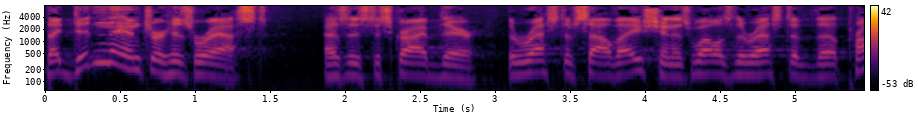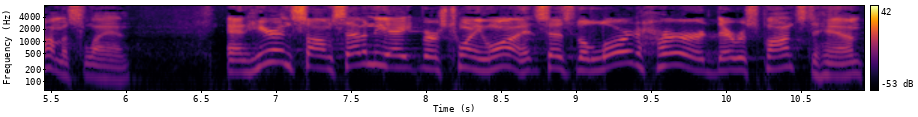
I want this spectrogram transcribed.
They didn't enter his rest, as is described there, the rest of salvation, as well as the rest of the promised land. And here in Psalm 78, verse 21, it says, The Lord heard their response to him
